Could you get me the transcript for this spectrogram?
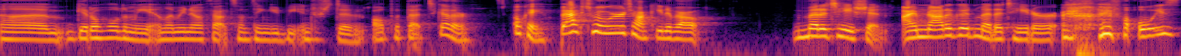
um, get a hold of me and let me know if that's something you'd be interested in. I'll put that together. Okay, back to what we were talking about meditation. I'm not a good meditator. I've always,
